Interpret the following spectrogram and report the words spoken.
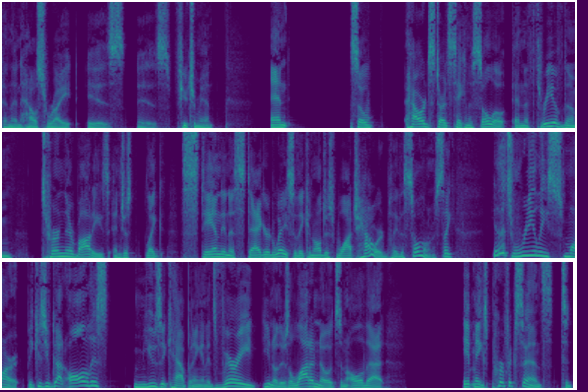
and then house right is is Future Man. And so Howard starts taking a solo, and the three of them turn their bodies and just like stand in a staggered way so they can all just watch Howard play the solo. And It's like, yeah, that's really smart because you've got all this music happening and it's very, you know, there's a lot of notes and all of that. It makes perfect sense to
